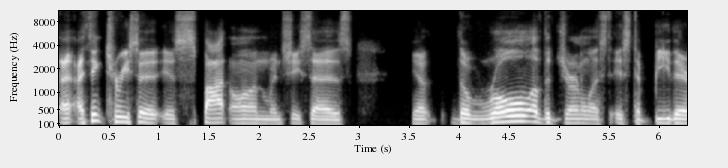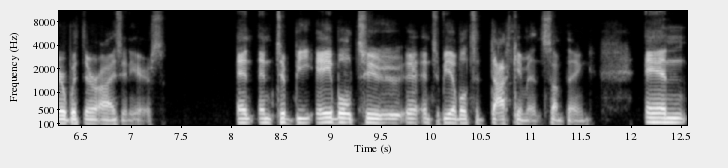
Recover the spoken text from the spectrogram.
I think Teresa is spot on when she says, you know, the role of the journalist is to be there with their eyes and ears, and and to be able to and to be able to document something, and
